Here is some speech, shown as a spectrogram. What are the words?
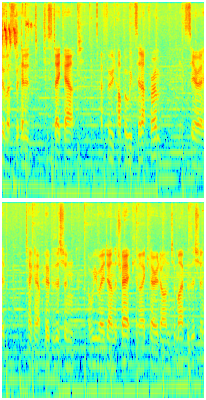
Two of us were headed to stake out a food hopper we'd set up for him. Sarah had taken up her position a wee way down the track and I carried on to my position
